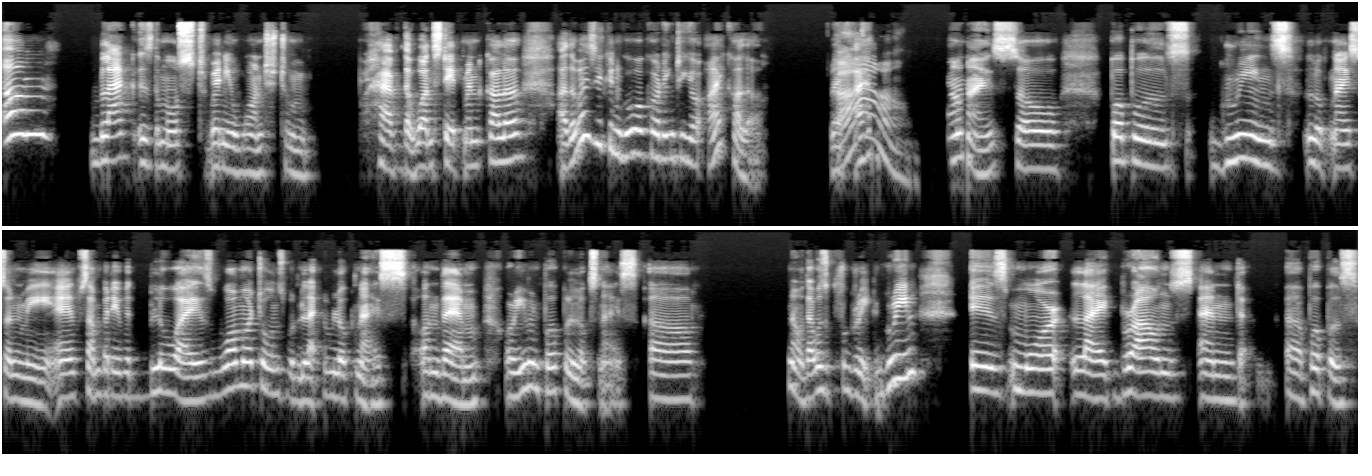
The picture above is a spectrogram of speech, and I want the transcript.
Um black is the most when you want to have the one statement color. Otherwise you can go according to your eye color. Like oh. I have brown eyes, so purples, greens look nice on me. And somebody with blue eyes, warmer tones would look nice on them, or even purple looks nice. Uh, no that was for green green is more like browns and uh, purples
